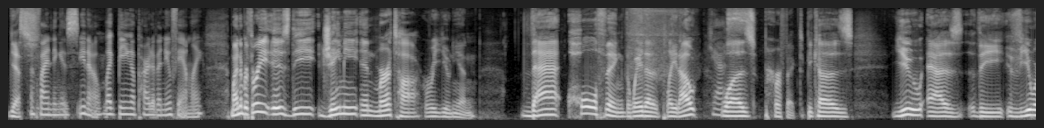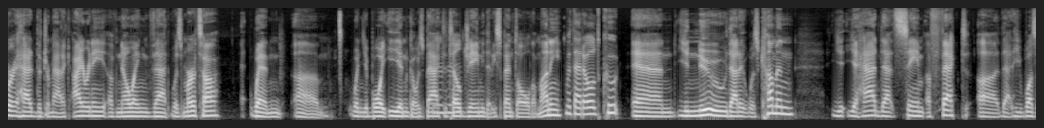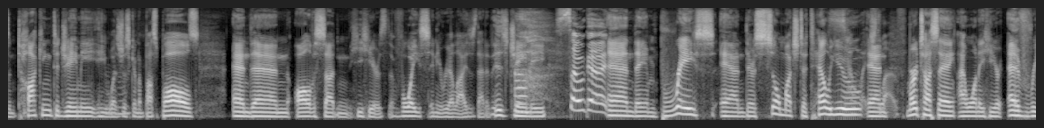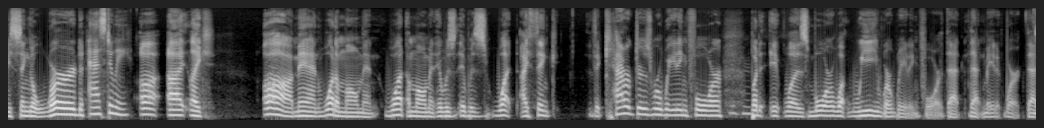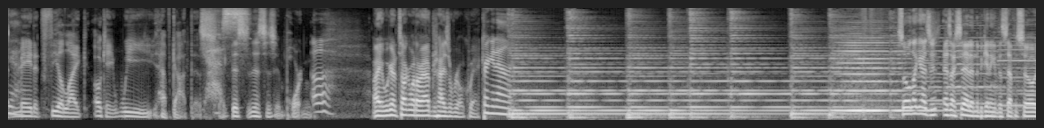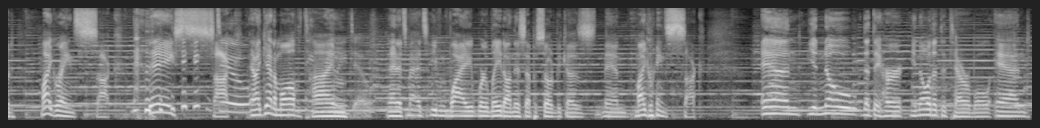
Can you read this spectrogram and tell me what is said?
of yes, finding his, you know, like being a part of a new family. my number three is the Jamie and Murtagh reunion. That whole thing, the way that it played out, Yes. was perfect because you, as the viewer, had the dramatic irony of knowing that was Murtagh when um, when your boy Ian goes back to tell Jamie that he spent all the money, With that old coot, and you knew that it was coming. You, you had that same effect uh, that he wasn't talking to Jamie; he was just going to bust balls. And then all of a sudden, he hears the voice and he realizes that it is Jamie so good. and they embrace and there's so much to tell you much and love. Murtagh saying I want to hear every single word As do we. uh I like oh man what a moment what a moment it was it was what I think the characters were waiting for, mm-hmm. but it was more what we were waiting for that that made it work. That yeah. made it feel like okay, we have got this. Yes. Like this this is important. Ugh. All right, we're going to talk about our advertiser real quick. Bring it on. So, like as, as I said in the beginning of this episode, migraines suck. They suck, do. and I get them all the time. Really do. And it's it's even why we're late on this episode because man, migraines suck. And you know that they hurt. You know that they're terrible, and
